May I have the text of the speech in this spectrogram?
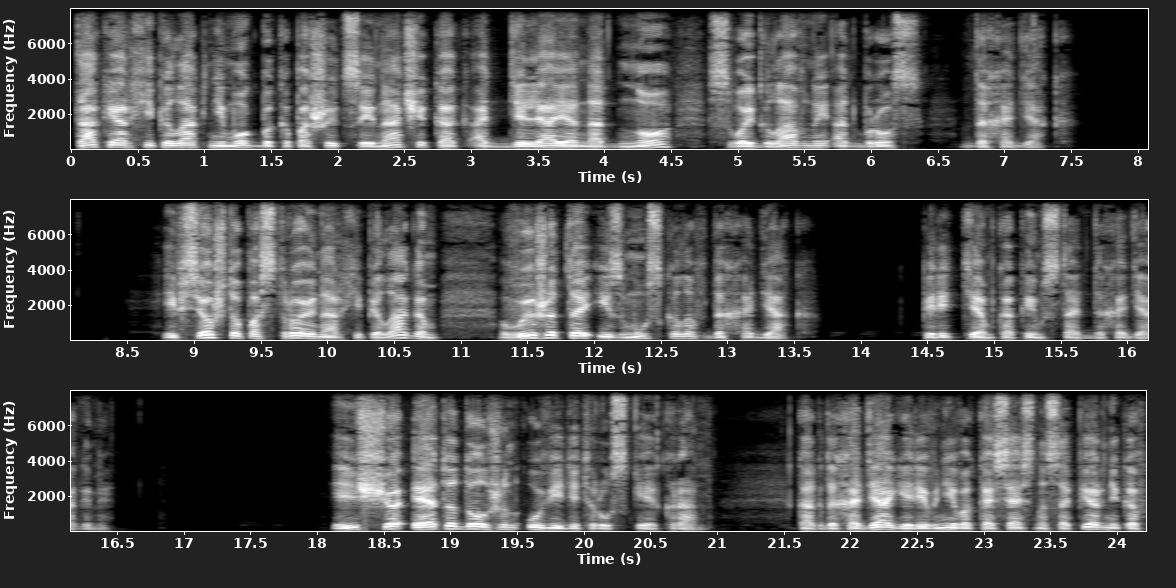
так и архипелаг не мог бы копошиться иначе, как отделяя на дно свой главный отброс — доходяг. И все, что построено архипелагом, выжато из мускулов доходяг, перед тем, как им стать доходягами. И еще это должен увидеть русский экран как доходяги, ревниво косясь на соперников,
